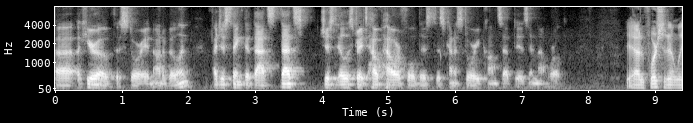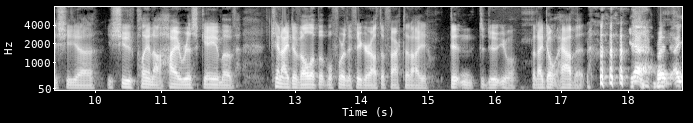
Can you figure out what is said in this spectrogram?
uh, a hero of this story and not a villain. I just think that that's that's just illustrates how powerful this this kind of story concept is in that world. Yeah, unfortunately, she uh, she was playing a high risk game of can I develop it before they figure out the fact that I didn't to do you know that I don't have it. yeah, but I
